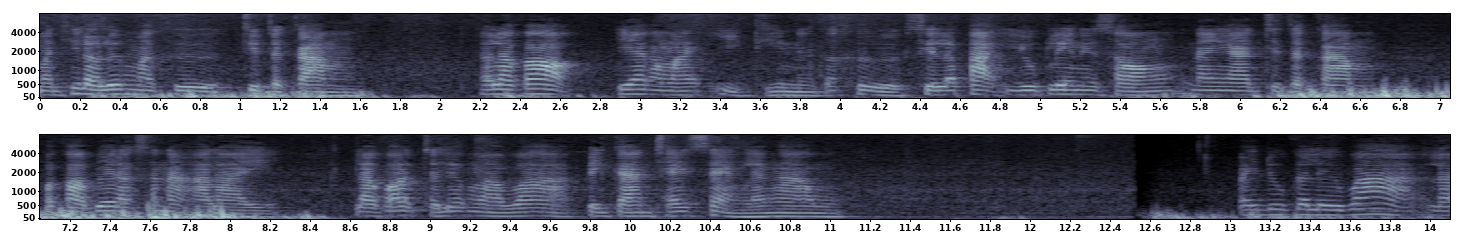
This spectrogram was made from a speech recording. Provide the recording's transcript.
มันที่เราเลือกมาคือจิตรกรรม แล้วเราก็แยกออกมาอีกทีหนึ่งก็คือ ศิลปะยุคเรเนซองส์ในงานจิตรกรรม ประกอบด้วยลักษณะอะไร เราก็จะเลือกมาว่าเป็นการใช้แสงและเงา ไปดูกันเลยว่าเรา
